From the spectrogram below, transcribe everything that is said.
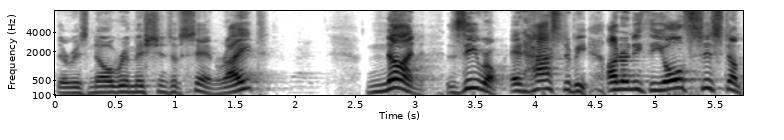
there is no remissions of sin, right? None. Zero. It has to be. Underneath the old system,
